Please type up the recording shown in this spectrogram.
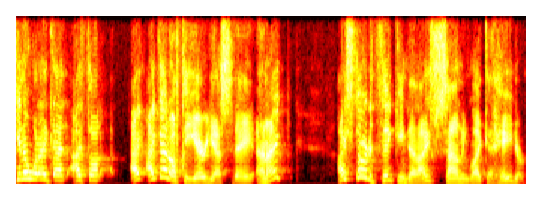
you know what I got I thought I, I got off the air yesterday and I I started thinking that I was sounding like a hater.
